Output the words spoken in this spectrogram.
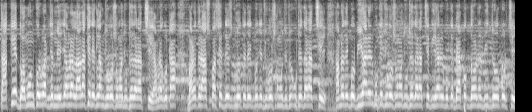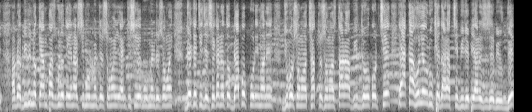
তাকে দমন করবার জন্য এই যে আমরা লাদাখে দেখলাম যুব সমাজ উঠে দাঁড়াচ্ছে। আমরা গোটা ভারতের আশপাশের দেশগুলোতে দেখব যে যুব সমাজ উঠে- দাঁড়াচ্ছে। আমরা দেখব বিহারের বুকে যুব সমাজ উঠে দাঁড়াচ্ছে। বিহারের বুকে ব্যাপক ধরনের বিদ্রোহ করছে। আমরা বিভিন্ন ক্যাম্পাসগুলোতে এনআরসি মুভমেন্টের সময় অ্যান্টি সিএ মুভমেন্টের সময় দেখেছি যে সেখানে তো ব্যাপক পরিমাণে যুব সমাজ, ছাত্র সমাজ তারা বিদ্রোহ করছে। একা হলেও রুখে দাঁড়াচ্ছে বিজেপি আর এর বিরুদ্ধে।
